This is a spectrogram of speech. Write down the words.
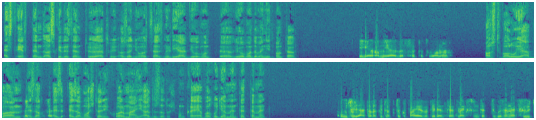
Ezt értem, de azt kérdezem tőled, hogy az a 800 milliárd, jól, mond, jól mondom, mennyit mondtál? Igen, ami elveszhetett volna. Azt valójában ez a, ez, ez a mostani kormány áldozatos munkájával hogyan mentette meg? Úgy, hogy átalakítottuk a pályázati rendszert, megszüntettük az NFÜ-t,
